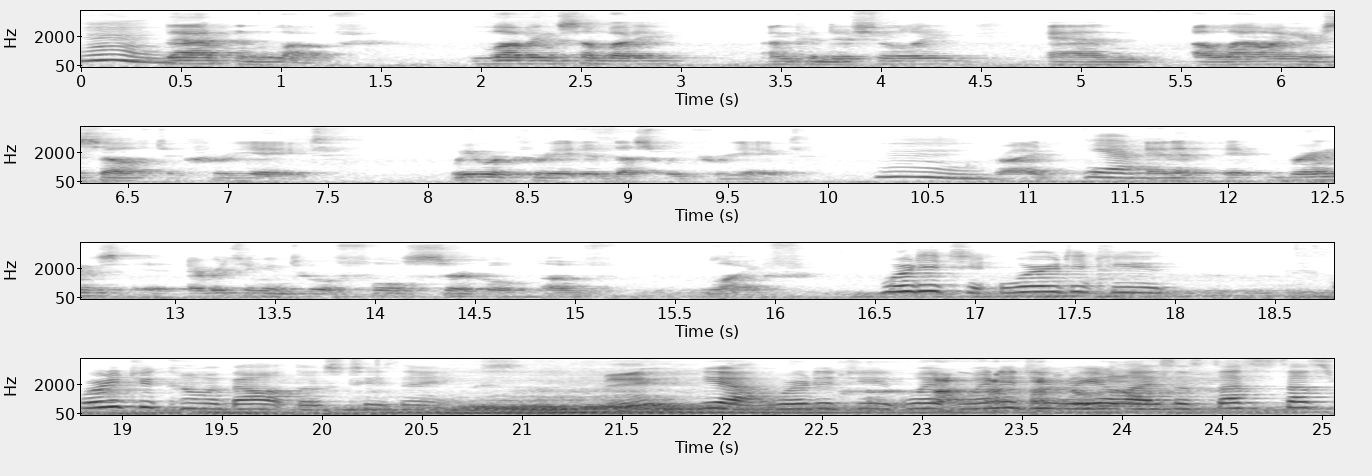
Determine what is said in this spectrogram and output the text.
Mm. That and love. Loving somebody unconditionally and allowing yourself to create. We were created, thus we create, Mm. right? Yeah. And it, it brings everything into a full circle of life. Where did you? Where did you? Where did you come about those two things? Me? Yeah. Where did you? When, when did you realize this? That's that's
